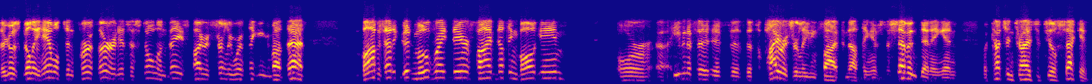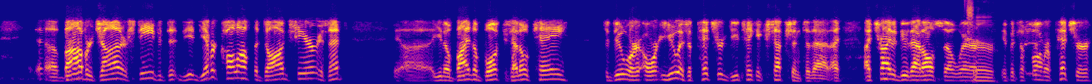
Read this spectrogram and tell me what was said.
there goes Billy Hamilton for a third. It's a stolen base. Pirates certainly weren't thinking about that Bob, is that a good move right there? Five nothing ball game, or uh, even if the, if the, if the Pirates are leading five to nothing, it's the seventh inning, and McCutchen tries to steal second. Uh, Bob or John or Steve, do, do, you ever call off the dogs here? Is that uh, you know by the book? Is that okay to do, or or you as a pitcher, do you take exception to that? I I try to do that also, where sure. if it's a former pitcher,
